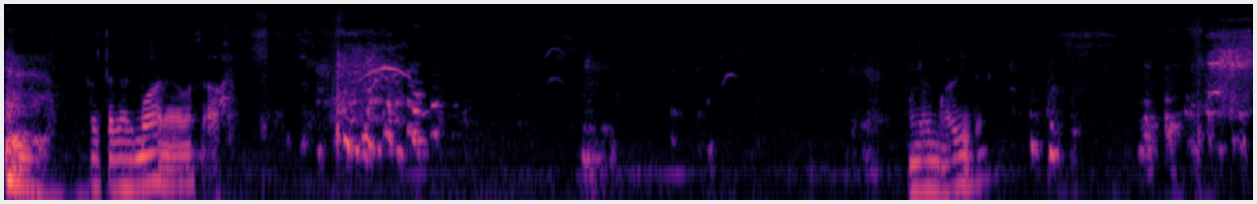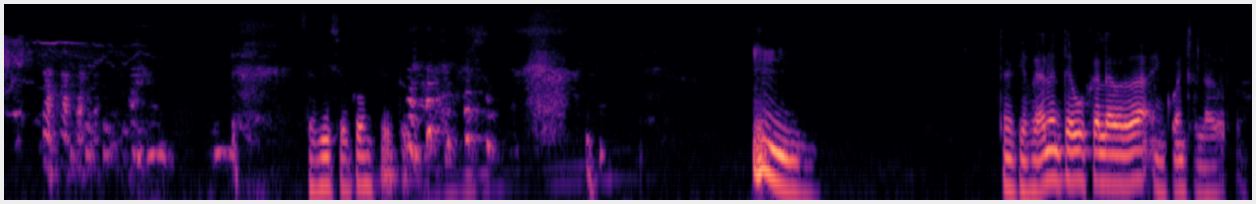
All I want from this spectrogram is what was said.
Falta la almohada, vamos. Oh. Una almohadita. Servicio completo. O que realmente busca la verdad, encuentra la verdad.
